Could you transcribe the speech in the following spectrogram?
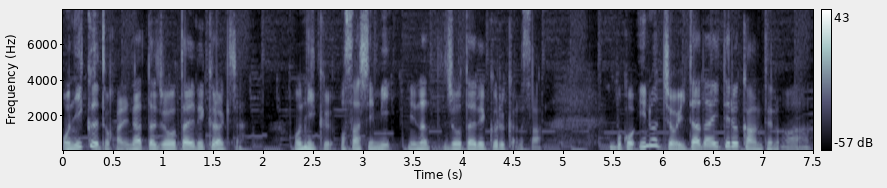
お肉とかになった状態で来るわけじゃん。お肉お刺身になった状態で来るからさ。やっぱこう命をいただいてる感っていうのは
